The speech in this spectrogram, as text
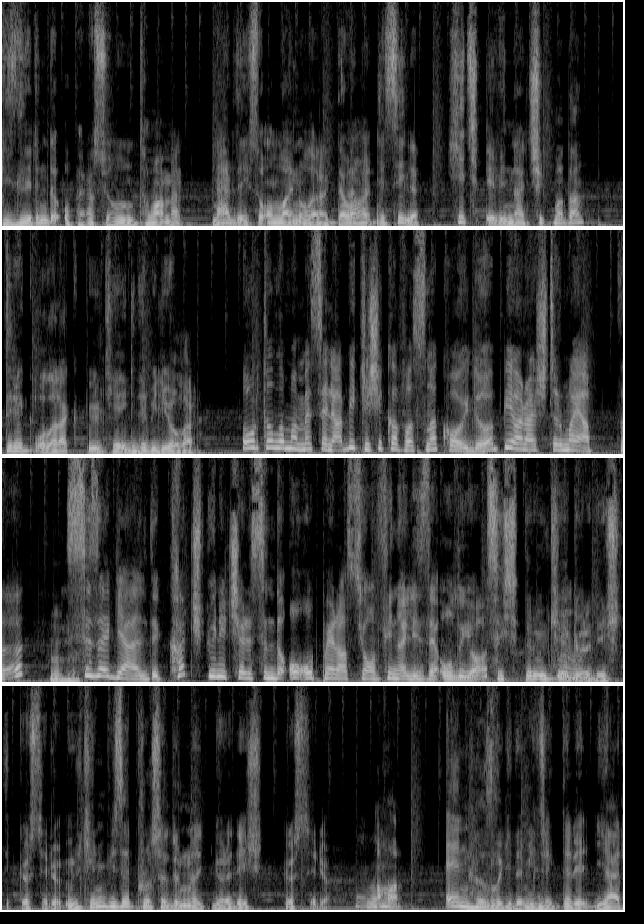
bizlerin de operasyonunun tamamen neredeyse online olarak devam Evet. etmesiyle hiç evinden çıkmadan direkt olarak ülkeye gidebiliyorlar. Ortalama mesela bir kişi kafasına koydu, bir araştırma yaptı, Hı hı. size geldi. Kaç gün içerisinde o operasyon finalize oluyor? Seçtikleri ülkeye Hı göre değişiklik gösteriyor. Ülkenin vize prosedürüne göre değişiklik gösteriyor. Hı hı. Ama en hızlı gidebilecekleri yer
